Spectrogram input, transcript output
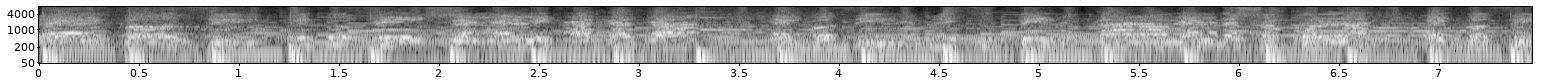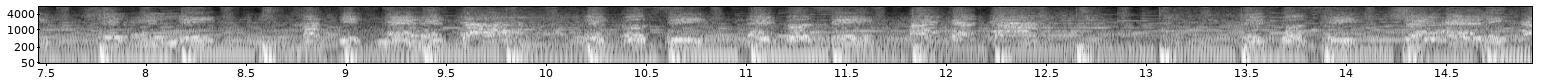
אגוזי, אגוזי של אלית אגדה, אגוזים מצופים, קרמל ושוקולד, אגוזי של אלית, חטיף נהדר, אגוזי, אגוזי אגדה, אגוזי של אלית אגדה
